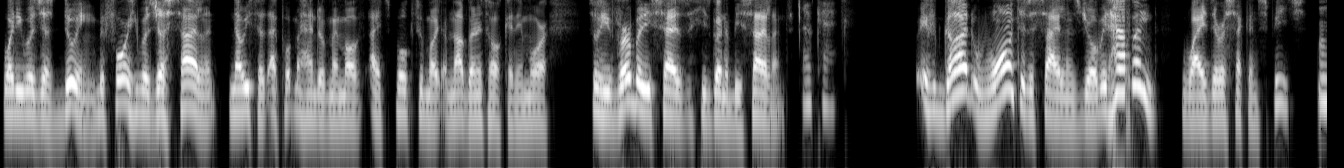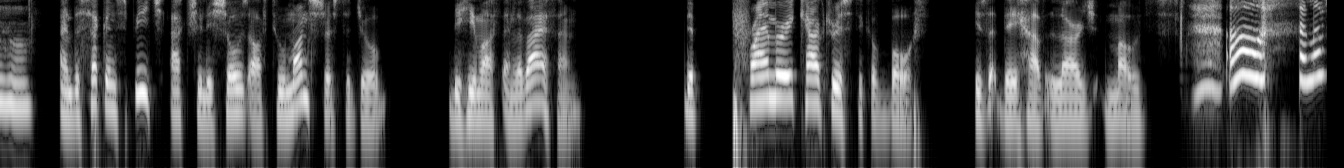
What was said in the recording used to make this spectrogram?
what he was just doing. Before he was just silent. Now he says, I put my hand over my mouth. I spoke too much. I'm not going to talk anymore. So he verbally says he's going to be silent. Okay. If God wanted to silence Job, it happened. Why is there a second speech? Mm-hmm. And the second speech actually shows off two monsters to Job Behemoth and Leviathan. The primary characteristic of both is that they have large mouths. Oh, I love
